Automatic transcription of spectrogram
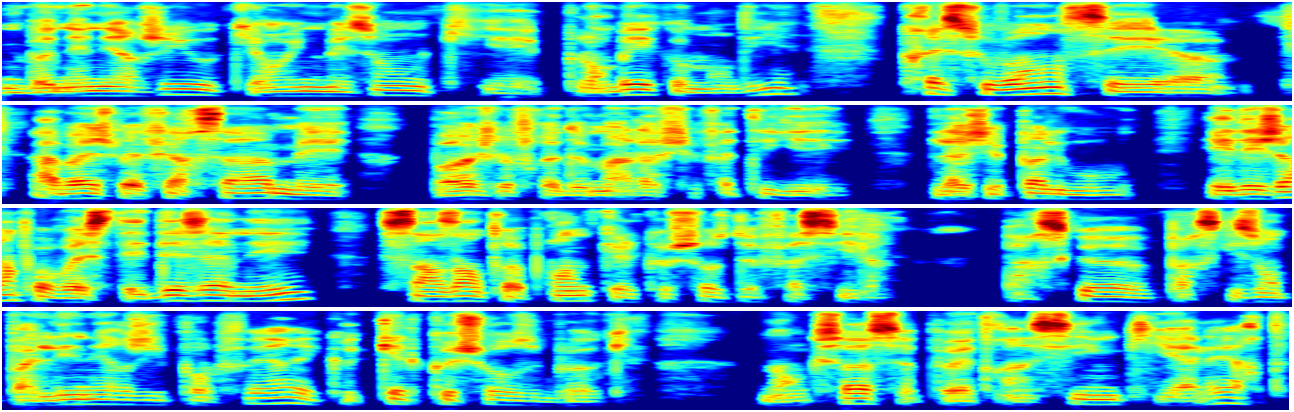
une bonne énergie ou qui ont une maison qui est plombée, comme on dit. Très souvent, c'est euh, ah ben je vais faire ça, mais bah, je le ferai demain. Là, je suis fatigué. Là, j'ai pas le goût. Et les gens peuvent rester des années sans entreprendre quelque chose de facile parce que parce qu'ils n'ont pas l'énergie pour le faire et que quelque chose bloque. Donc ça, ça peut être un signe qui alerte.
